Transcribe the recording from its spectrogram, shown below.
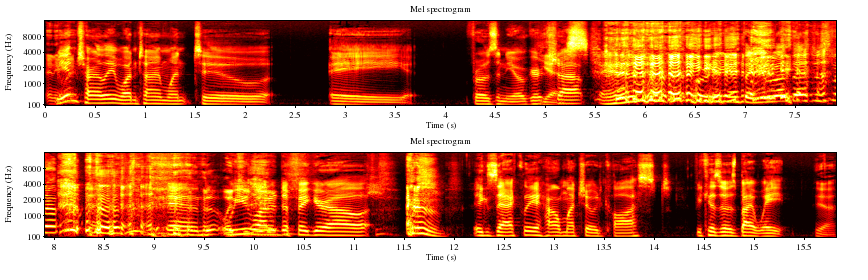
Anyway, Me and Charlie one time went to a frozen yogurt Yes. shop. And were you thinking about that just now? and What'd we do? wanted to figure out exactly how much it would cost because it was by weight. yeah.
